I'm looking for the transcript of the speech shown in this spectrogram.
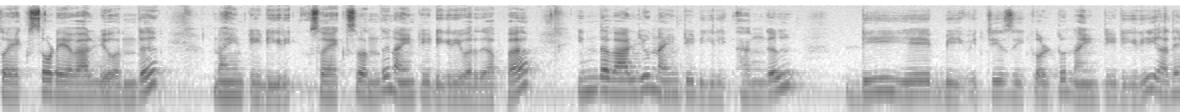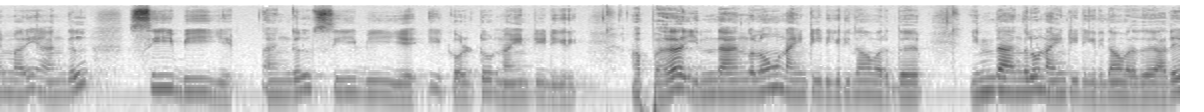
ஸோ எக்ஸோடைய வேல்யூ வந்து நைன்ட்டி டிகிரி ஸோ எக்ஸ் வந்து நைன்ட்டி டிகிரி வருது. அப்போ இந்த value ninety degree angle DAB which is equal to ninety degree அதே மாதிரி angle CBA angle CBA equal to ninety degree அப்போ இந்த ஆங்கிளும் 90 டிகிரி தான் வருது. இந்த ஆங்கிளும் 90 டிகிரி தான் வருது. அதே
